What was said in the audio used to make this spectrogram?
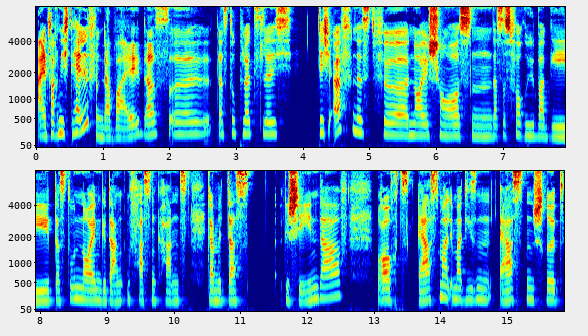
einfach nicht helfen dabei, dass, äh, dass du plötzlich dich öffnest für neue Chancen, dass es vorübergeht, dass du einen neuen Gedanken fassen kannst, damit das geschehen darf, braucht es erstmal immer diesen ersten Schritt,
